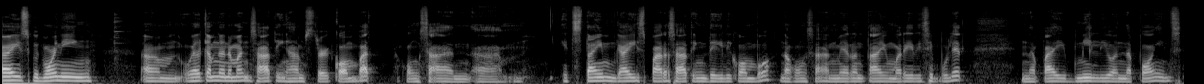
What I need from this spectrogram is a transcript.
guys, good morning. Um, welcome na naman sa ating hamster combat kung saan um, it's time guys para sa ating daily combo na kung saan meron tayong marireceive ulit na 5 million na points.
